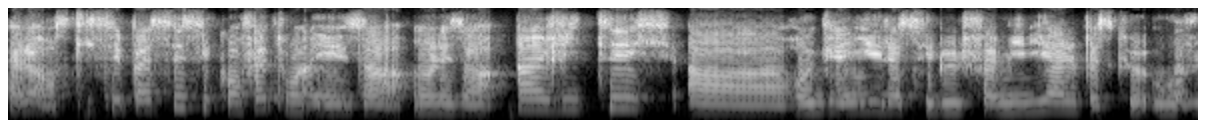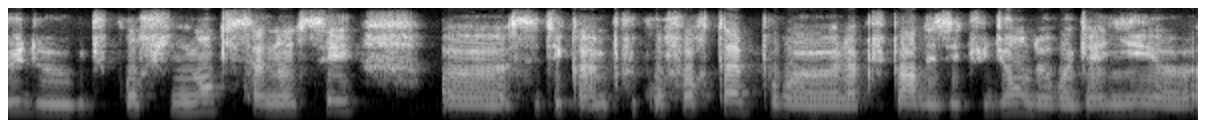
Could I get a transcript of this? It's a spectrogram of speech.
Alors, ce qui s'est passé, c'est qu'en fait, on les a, on les a invités à regagner la cellule familiale parce qu'au vu de, du confinement qui s'annonçait, euh, c'était quand même plus confortable pour euh, la plupart des étudiants de regagner, euh,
